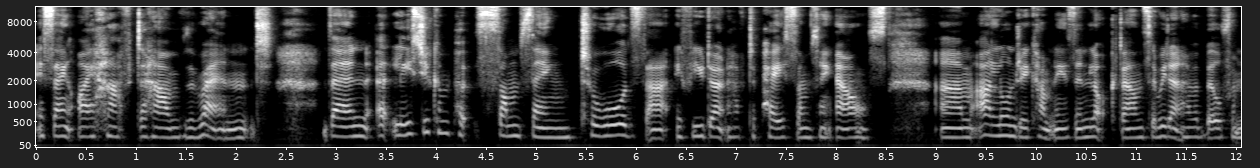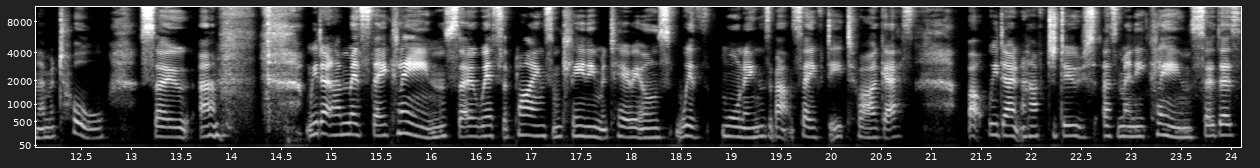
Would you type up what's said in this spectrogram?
is saying, I have to have the rent, then at least you can put something towards that if you don't have to pay something else. Um, our laundry company is in lockdown, so we don't have a bill from them at all. So um, we don't have midday clean. So we're supplying some cleaning materials with warnings about safety to our guests, but we don't have to do as many cleans. So there's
